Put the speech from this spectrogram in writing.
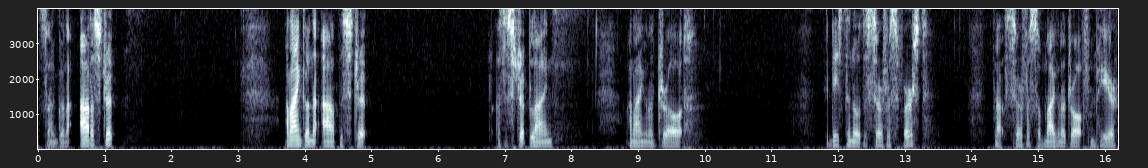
So I'm going to add a strip and I'm going to add the strip as a strip line and I'm going to draw it. It needs to know the surface first that surface. So I'm now going to draw it from here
